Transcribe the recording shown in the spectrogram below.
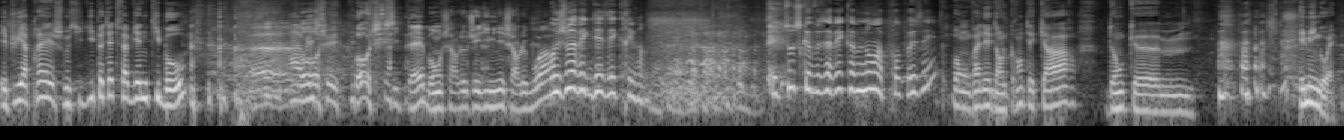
Et puis après, je me suis dit peut-être Fabienne Thibault. Euh, bon, j'ai- bon, je citais, bon, Charles, j'ai éliminé Charles Bois. On joue avec des écrivains. C'est tout ce que vous avez comme nom à proposer? Bon, on va aller dans le grand écart. Donc, euh, Hemingway.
